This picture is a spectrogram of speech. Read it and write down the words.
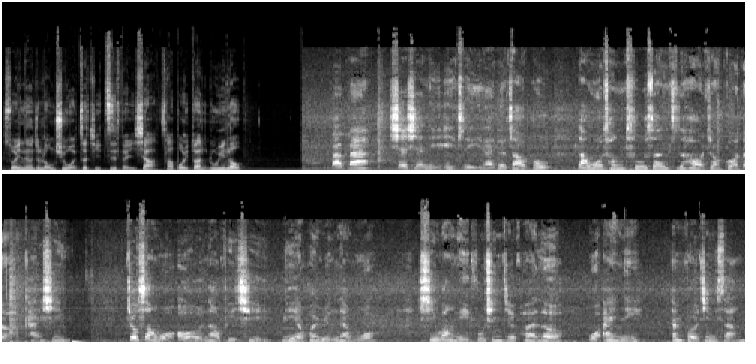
所以呢，就容许我这集自肥一下，插播一段录音喽。爸爸，谢谢你一直以来的照顾，让我从出生之后就过得很开心。就算我偶尔闹脾气，你也会原谅我。希望你父亲节快乐，我爱你，amber 敬上。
